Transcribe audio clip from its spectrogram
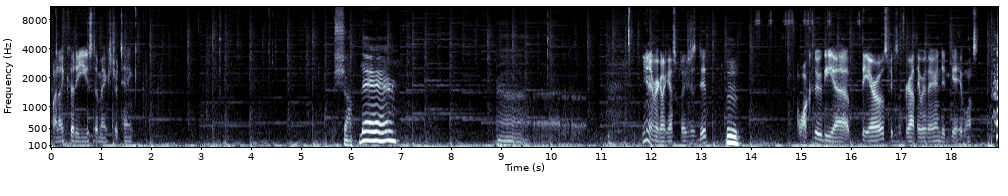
but I could have used an extra tank. Shop there. Uh, You're never gonna guess what I just did. hmm. I walked through the uh, the arrows because I forgot they were there and didn't get hit once.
